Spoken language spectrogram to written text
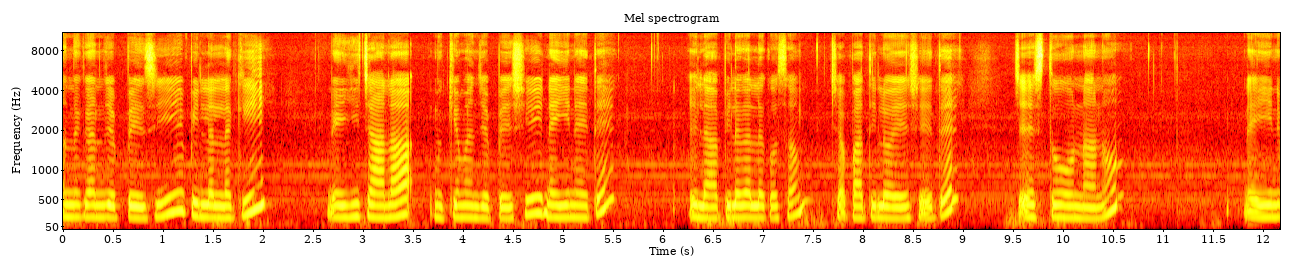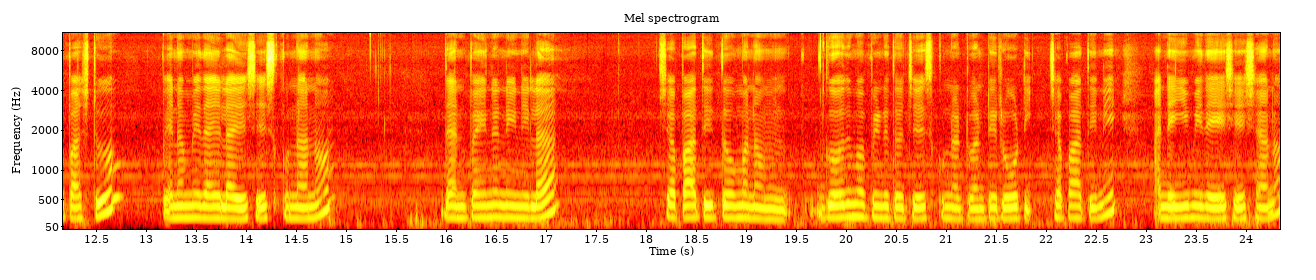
అందుకని చెప్పేసి పిల్లలకి నెయ్యి చాలా ముఖ్యమని చెప్పేసి నెయ్యినైతే ఇలా పిల్లగాళ్ళ కోసం చపాతీలో వేసి అయితే చేస్తూ ఉన్నాను. నెయ్యిని ఫస్ట్ పెనం మీద ఇలా వేసేసుకున్నాను. దానిపైన నేను ఇలా చపాతీతో మనం గోధుమ పిండితో చేసుకున్నటువంటి రోటి చపాతీని ఆ నెయ్యి మీద వేసేసాను.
